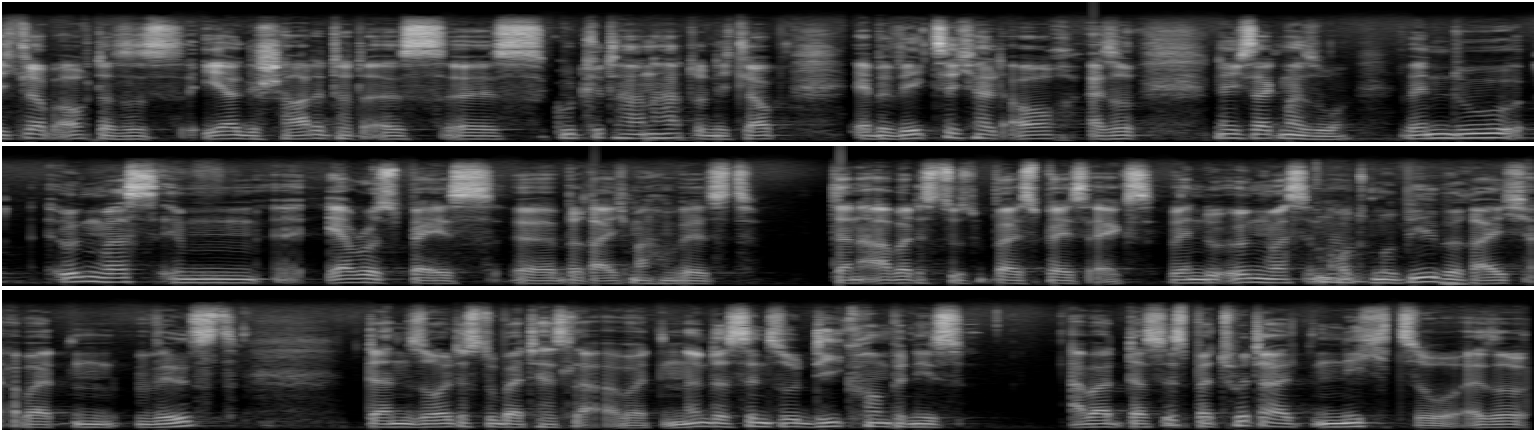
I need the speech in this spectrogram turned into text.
Ich glaube auch, dass es eher geschadet hat, als es gut getan hat. Und ich glaube, er bewegt sich halt auch. Also, ne, ich sag mal so, wenn du irgendwas im Aerospace-Bereich machen willst, dann arbeitest du bei SpaceX. Wenn du irgendwas im ja. Automobilbereich arbeiten willst, dann solltest du bei Tesla arbeiten. Ne? Das sind so die Companies. Aber das ist bei Twitter halt nicht so. Also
